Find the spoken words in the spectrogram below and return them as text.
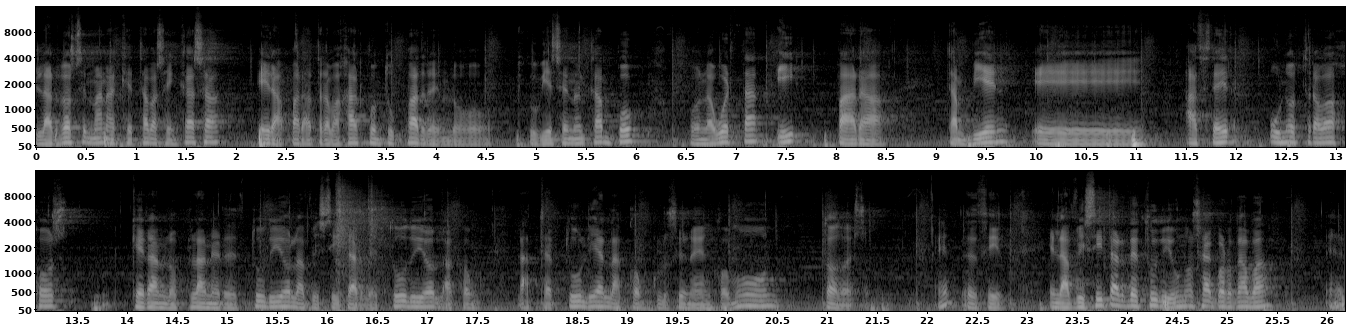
las dos semanas que estabas en casa era para trabajar con tus padres en lo que hubiese en el campo o en la huerta y para también eh, hacer unos trabajos que eran los planes de estudio, las visitas de estudio, las, tertulias, las conclusiones en común, todo eso. ¿eh? Es decir, en las visitas de estudio uno se acordaba ¿eh?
